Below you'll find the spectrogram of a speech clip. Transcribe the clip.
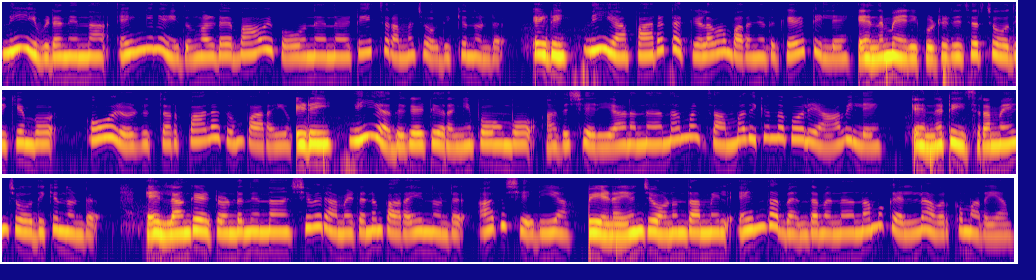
നീ ഇവിടെ നിന്ന എങ്ങനെ ഇതുങ്ങളുടെ ഭാവി പോകുന്നെന്ന് ടീച്ചർ അമ്മ ചോദിക്കുന്നുണ്ട്. എടി നീ ആ പരട്ട കിളവൻ പറഞ്ഞത് കേട്ടില്ലേ? എന്ന് മേരിക്കുട്ടി ടീച്ചർ ചോദിക്കുമ്പോൾ ഓരോരുത്തർ പലതും പറയും. എടി നീ അത് കേട്ട് ഇറങ്ങി പോകുമ്പോൾ അത് ശരിയാണെന്ന് നമ്മൾ സമ്മതിക്കുന്ന പോലെ ആവില്ലേ? എന്ന് ടീച്ചറമ്മയും ചോദിക്കുന്നുണ്ട്. എല്ലാം കേട്ടോണ്ട് നിന്ന ശിവരാമേട്ടനും പറയുന്നുണ്ട് അത് ശരിയാ. വീണയും ജോണും തമ്മിൽ എന്താ ബന്ധമെന്ന് നമുക്ക് എല്ലാവർക്കും അറിയാം.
